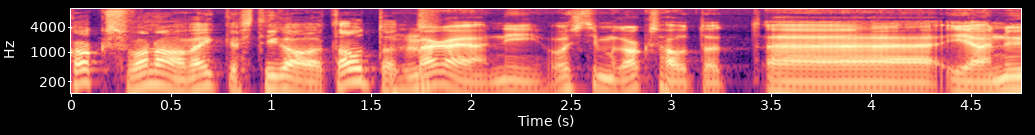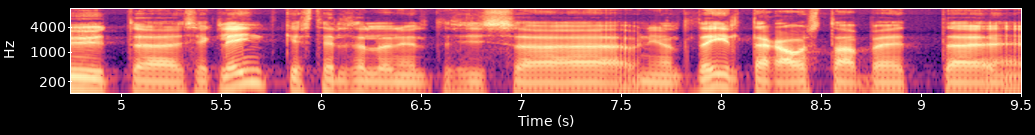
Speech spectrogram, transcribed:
kaks vana väikest igavat autot mm. -hmm. väga hea, nii, ostsime kaks autot äh, ja nüüd äh, see klient, kes teil selle nii-öelda siis äh, nii-öelda teilt ära ostab, et äh,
